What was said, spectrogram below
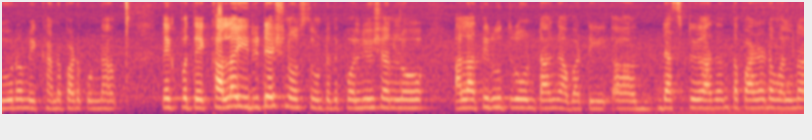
దూరం మీకు కనపడకుండా లేకపోతే కళ్ళ ఇరిటేషన్ వస్తూ ఉంటుంది. పొల్యూషన్లో అలా తిరుగుతూ ఉంటాం కాబట్టి డస్ట్ అదంతా పడడం వలన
